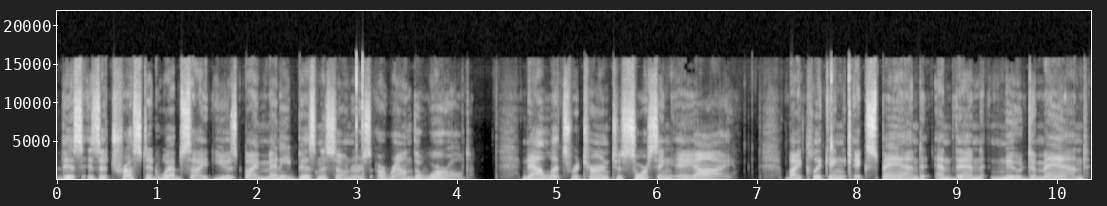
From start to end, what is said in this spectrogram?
This is a trusted website used by many business owners around the world. Now let's return to Sourcing AI. By clicking Expand and then New Demand,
